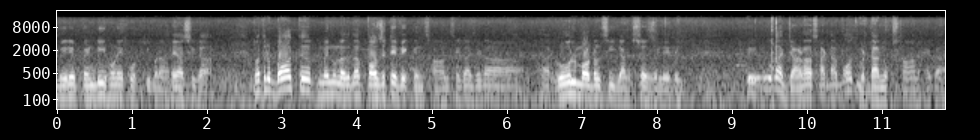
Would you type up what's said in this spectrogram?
ਮੇਰੇ ਪਿੰਡ ਹੀ ਹੁਣੇ ਕੋਠੀ ਬਣਾ ਰਿਹਾ ਸੀਗਾ। ਮਤਲਬ ਬਹੁਤ ਮੈਨੂੰ ਲੱਗਦਾ ਪੋਜ਼ਿਟਿਵ ਇੱਕ ਇਨਸਾਨ ਸੀਗਾ ਜਿਹੜਾ ਰੋਲ ਮਾਡਲ ਸੀ ਯੰਗਸਟਰਸ ਲਈ ਲਈ। ਤੇ ਉਹਦਾ ਜਾਣਾ ਸਾਡਾ ਬਹੁਤ ਵੱਡਾ ਨੁਕਸਾਨ ਹੈਗਾ।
